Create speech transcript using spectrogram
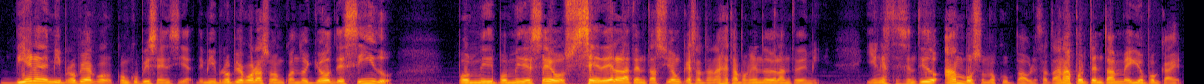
viene de mi propia concupiscencia, de mi propio corazón, cuando yo decido por mi, por mi deseo ceder a la tentación que Satanás está poniendo delante de mí. Y en este sentido, ambos somos culpables. Satanás por tentarme y yo por caer.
